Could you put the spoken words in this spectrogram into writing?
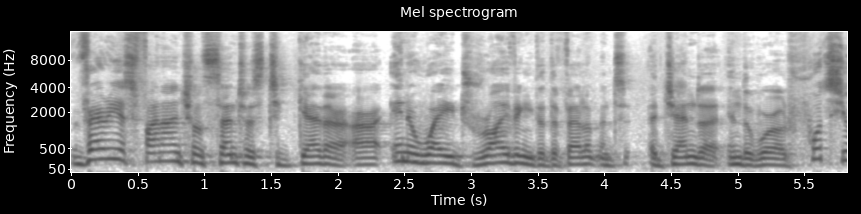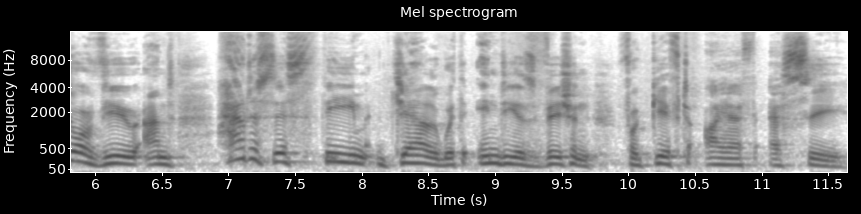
Various financial centres together are, in a way, driving the development agenda in the world. What's your view, and how does this theme gel with India's vision for GIFT IFSC?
